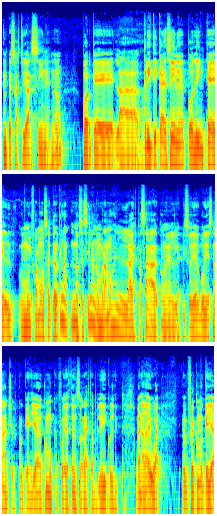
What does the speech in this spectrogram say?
empezó a estudiar cine, ¿no? Porque la crítica de cine, Pauline Kael, muy famosa, creo que no sé si la nombramos la vez pasada con el episodio de Body Snatchers, porque ella como que fue defensora de esta película. bueno, da igual. Fue como que ella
